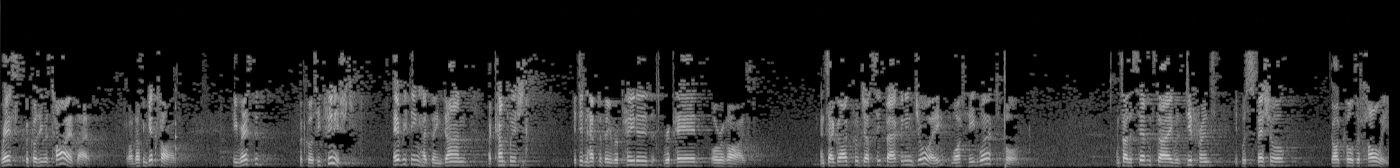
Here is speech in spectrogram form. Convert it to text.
rest because he was tired, though. God doesn't get tired. He rested because he'd finished. Everything had been done, accomplished. It didn't have to be repeated, repaired, or revised. And so God could just sit back and enjoy what he'd worked for. And so the seventh day was different, it was special. God calls it holy.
